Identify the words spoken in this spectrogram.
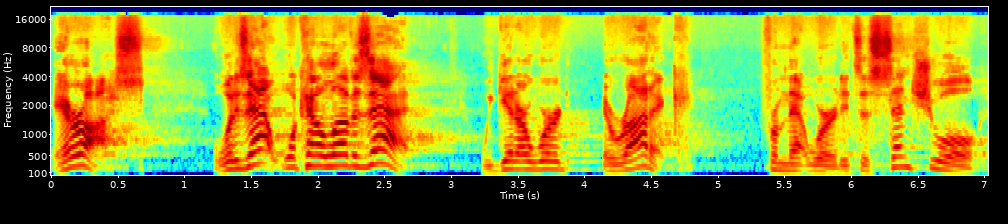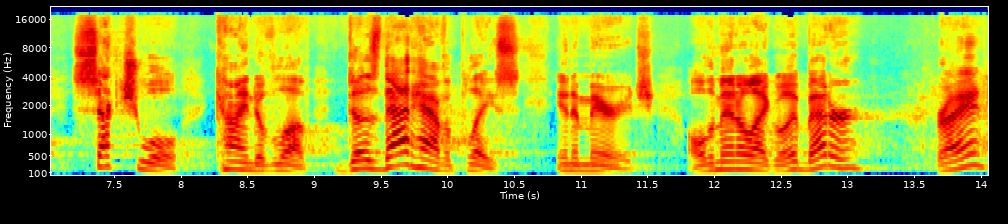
Eros. What is that? What kind of love is that? We get our word erotic from that word. It's a sensual, sexual kind of love. Does that have a place in a marriage? All the men are like, well, it better, right?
